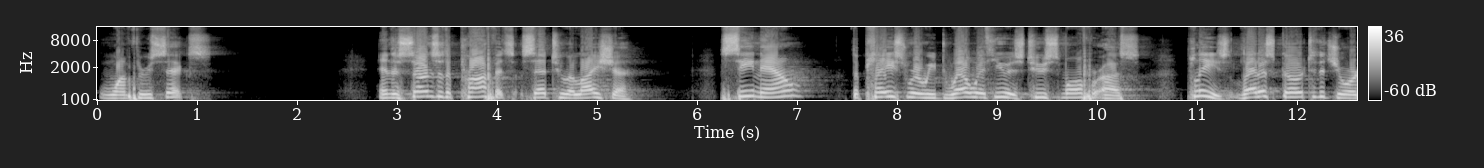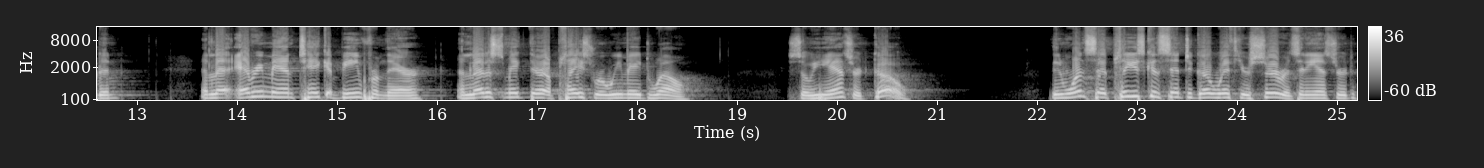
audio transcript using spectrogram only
1 through 6. And the sons of the prophets said to Elisha, See now, the place where we dwell with you is too small for us. Please let us go to the Jordan, and let every man take a beam from there and let us make there a place where we may dwell. So he answered, Go. Then one said, Please consent to go with your servants. And he answered,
